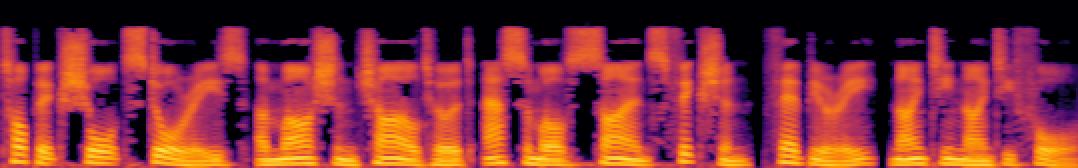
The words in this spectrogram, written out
Topic short stories A Martian Childhood Asimov's Science Fiction, February, 1994.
